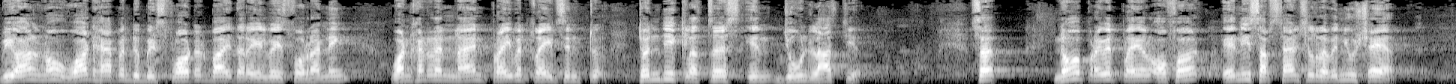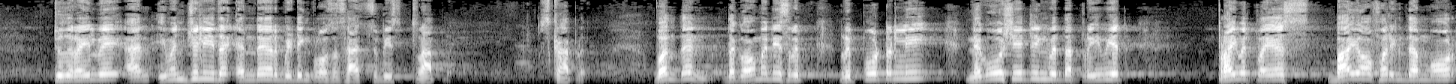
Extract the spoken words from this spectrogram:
we all know what happened to bids plotted by the railways for running 109 private trains in 20 clusters in June last year. Sir, no private player offered any substantial revenue share to the railway and eventually the entire bidding process has to be scrapped. scrapped. When then the government is re- reportedly negotiating with the private private players by offering them more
